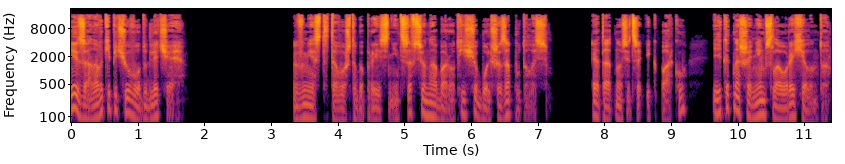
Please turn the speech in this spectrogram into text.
и заново кипячу воду для чая. Вместо того, чтобы проясниться, все наоборот еще больше запуталось. Это относится и к парку, и к отношениям с Лаурой Хелланту.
